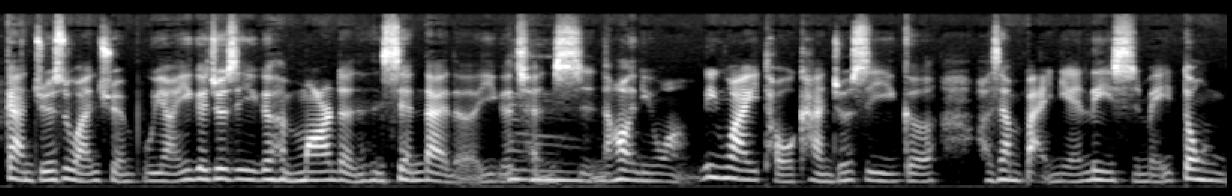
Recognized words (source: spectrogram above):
感觉是完全不一样。一个就是一个很 modern、很现代的一个城市，然后你往另外一头看，就是一个好像百年历史，每一栋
